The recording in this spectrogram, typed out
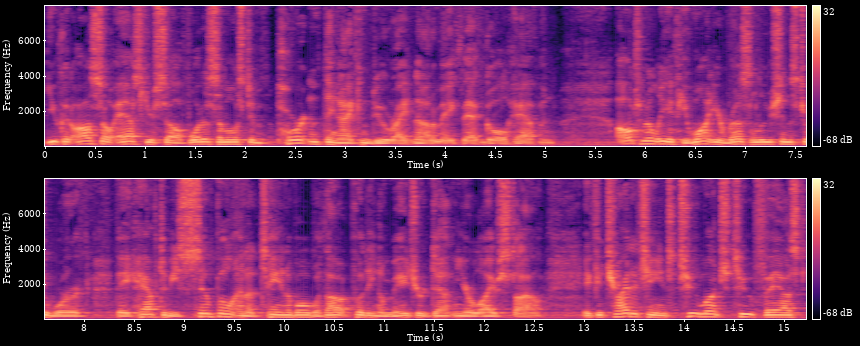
You could also ask yourself, what is the most important thing I can do right now to make that goal happen? Ultimately, if you want your resolutions to work, they have to be simple and attainable without putting a major dent in your lifestyle. If you try to change too much too fast,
